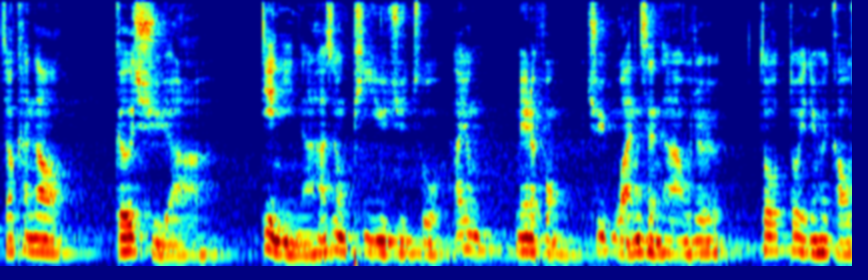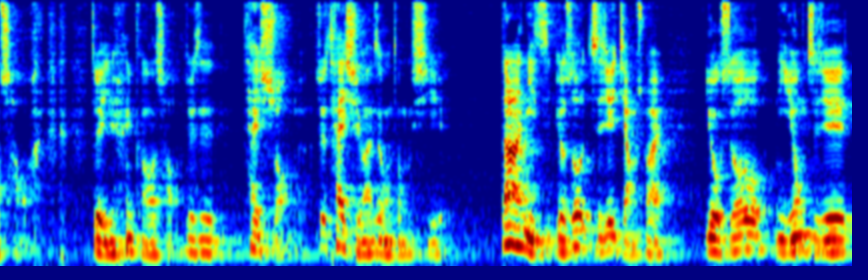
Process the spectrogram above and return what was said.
只要看到。歌曲啊，电影啊，他是用譬喻去做，他用 metaphor 去完成它，我觉得都都一定会高潮，对，一定会高潮，就是太爽了，就太喜欢这种东西。当然，你有时候直接讲出来，有时候你用直接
